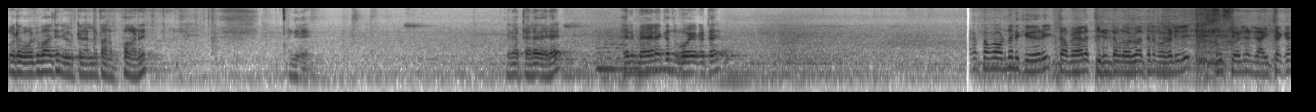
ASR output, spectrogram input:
ഇവിടെ ലോകപാലത്തിന്റെ ചോട്ട് നല്ല തണുപ്പാണ്. അങ്ങനെ പിന്നെ തല വരെ. അതിന് മേലേക്കൊന്ന് പോയേക്കട്ടെ. നമ്മൾ അവിടെ നിന്ന് കയറി മേലെ തിരുണ്ട തന്നെ മുകളിൽ ഈ സൈഡിലുണ്ട് ലൈറ്റൊക്കെ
